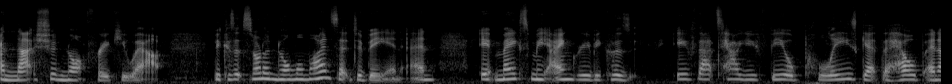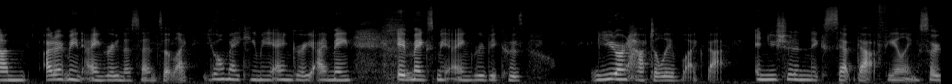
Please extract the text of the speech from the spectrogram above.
And that should not freak you out because it's not a normal mindset to be in. And it makes me angry because if that's how you feel, please get the help. And I'm I don't mean angry in the sense that like you're making me angry. I mean it makes me angry because you don't have to live like that. And you shouldn't accept that feeling. So,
